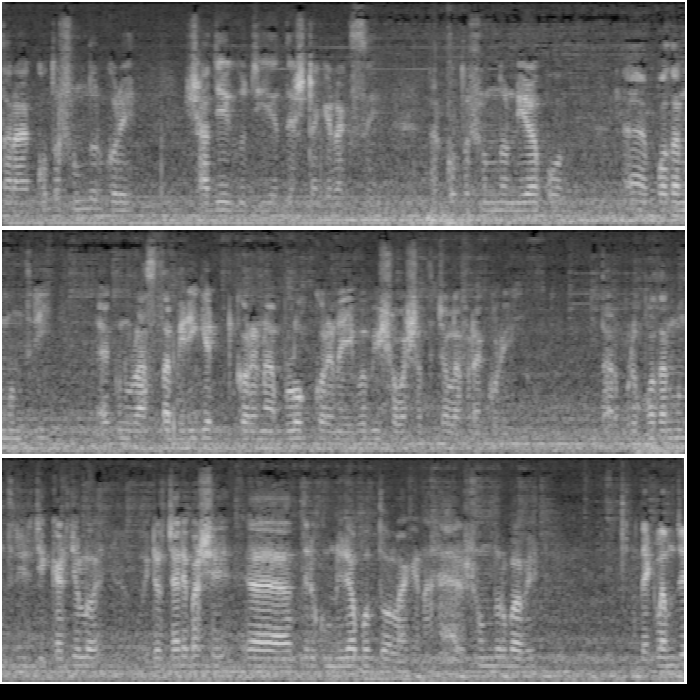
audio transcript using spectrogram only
তারা কত সুন্দর করে সাজিয়ে গুছিয়ে দেশটাকে রাখছে আর কত সুন্দর নিরাপদ। প্রধানমন্ত্রী কোনো রাস্তা ব্যারিকেড করে না, ব্লক করে না এইভাবেই সবার সাথে চলাফেরা করে। তারপরে প্রধানমন্ত্রীর যে কার্যালয়, ওইটার চারিপাশে এরকম নিরাপত্তাও লাগে না। হ্যাঁ সুন্দরভাবে দেখলাম যে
